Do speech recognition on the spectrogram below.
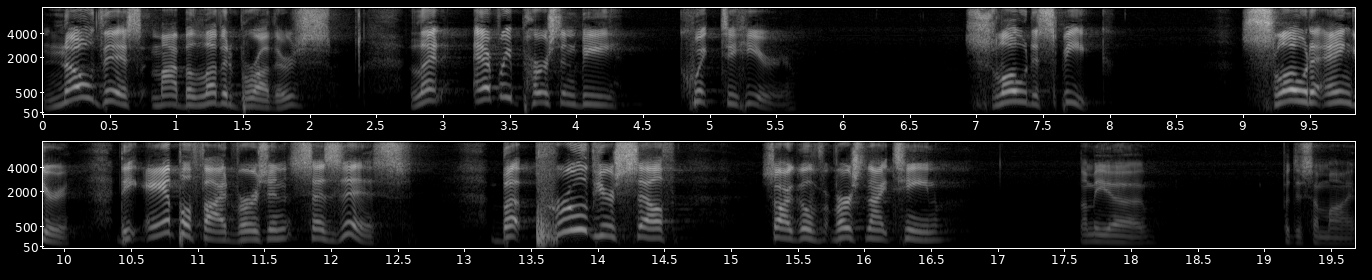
Know this, my beloved brothers, let every person be quick to hear, slow to speak, slow to anger. The Amplified Version says this, but prove yourself. Sorry, go verse 19. Let me uh, put this on mine.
